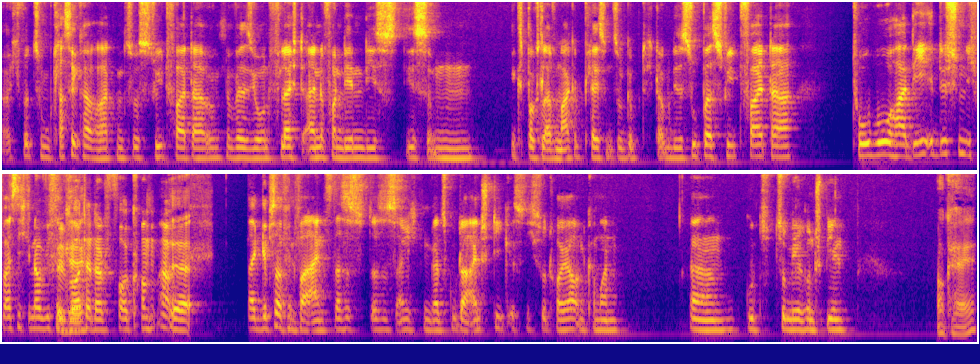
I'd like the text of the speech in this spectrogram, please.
Ja, ich würde zum Klassiker raten, zu Street Fighter, irgendeine Version. Vielleicht eine von denen, die es im Xbox Live Marketplace und so gibt. Ich glaube, dieses Super Street Fighter Turbo HD Edition. Ich weiß nicht genau, wie viele okay. Wörter da vorkommen, aber ja. da gibt es auf jeden Fall eins. Das ist, das ist eigentlich ein ganz guter Einstieg, ist nicht so teuer und kann man ähm, gut zu mehreren spielen. Okay.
